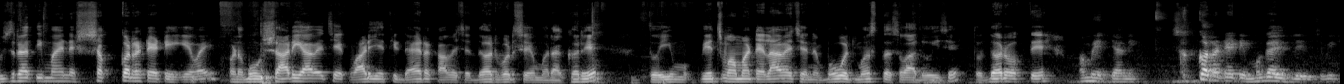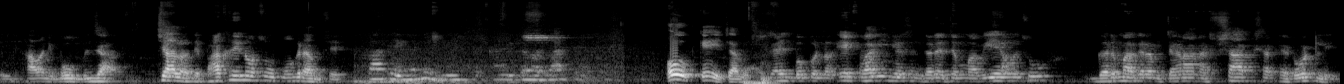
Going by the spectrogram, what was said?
ગુજરાતીમાં એને શક્કર ટેટી કહેવાય. પણ બહુ સારી આવે છે. એક વાડીએથી ડાયરેક્ટ આવે છે દર વર્ષે અમારા ઘરે. તો એ વેચવા માટે લાવે છે અને બહુ જ મસ્ત સ્વાદ હોય છે. તો દર વખતે અમે ત્યાંની શક્કર ટેટી મગાવી જ લેવી છે. ખાવાની બહુ મજા આવે ચાલો તે ભાખરીનો શું પ્રોગ્રામ છે? ઓકે ચાલો. ગાઈસ બપોરનો એક વાગી ગયો છે ઘરે જમવા વી આવ્યો છું. ગરમા ગરમ ચણાના શાક સાથે રોટલી.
